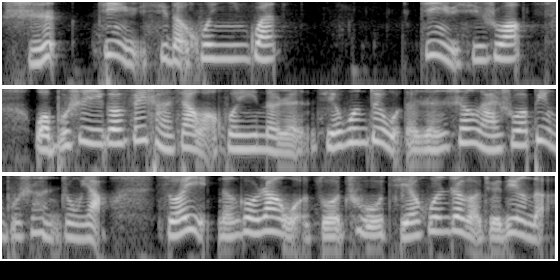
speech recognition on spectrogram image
十、金宇熙的婚姻观。金宇熙说。我不是一个非常向往婚姻的人，结婚对我的人生来说并不是很重要，所以能够让我做出结婚这个决定的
